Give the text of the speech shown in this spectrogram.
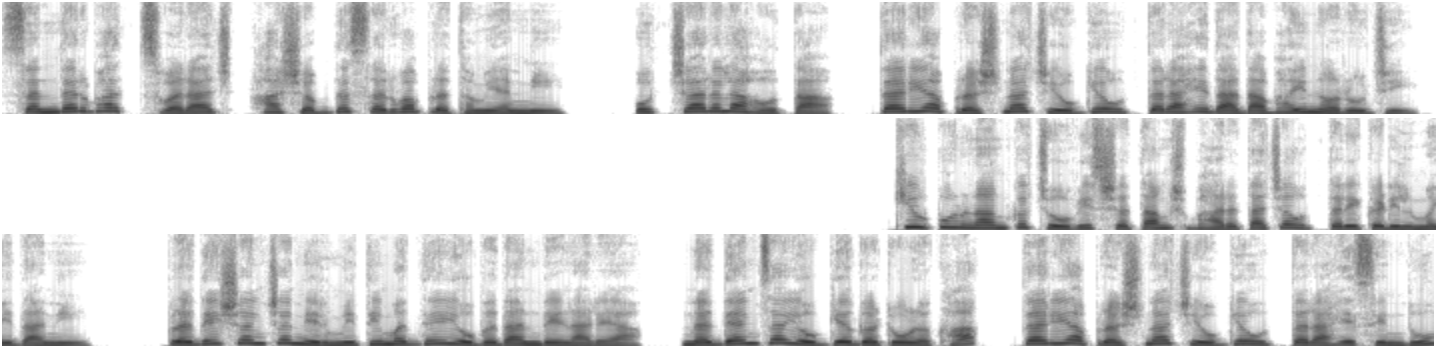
संदर्भात स्वराज हा शब्द सर्वप्रथम यांनी उच्चारला होता तर या प्रश्नाचे योग्य उत्तर आहे दादाभाई नौरोजी. राखीव पूर्णांक चोवीस शतांश भारताच्या उत्तरेकडील मैदानी प्रदेशांच्या निर्मितीमध्ये योगदान देणाऱ्या नद्यांचा योग्य गट ओळखा तर या प्रश्नाचे योग्य उत्तर आहे सिंधू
